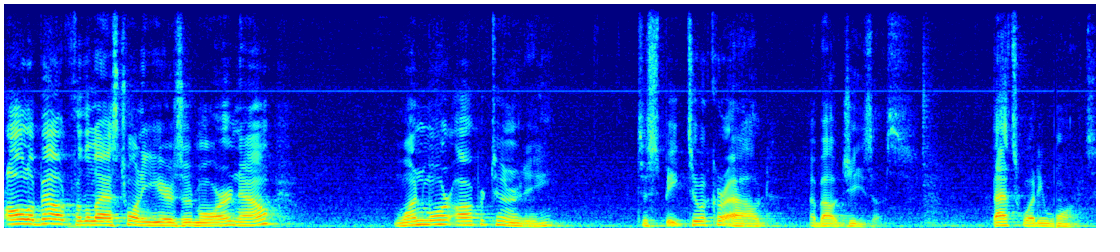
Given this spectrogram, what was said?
all about for the last 20 years or more now one more opportunity to speak to a crowd about Jesus. That's what he wants.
